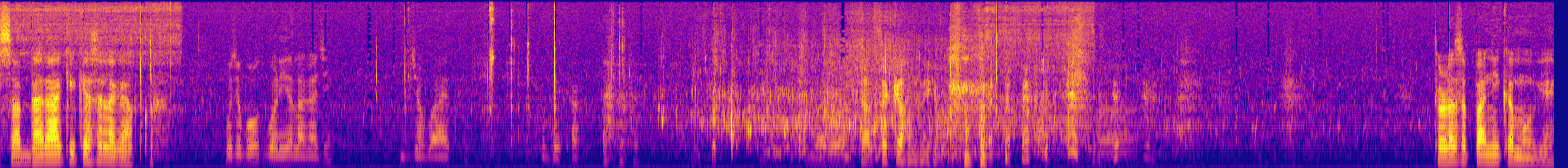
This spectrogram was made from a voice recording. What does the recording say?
साधरा के कैसा लगा आपको? मुझे बहुत बढ़िया लगा जी। जब आए थे तो देखा। हमारे अवसर से कम नहीं हुआ। थोड़ा सा पानी कम हो गया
